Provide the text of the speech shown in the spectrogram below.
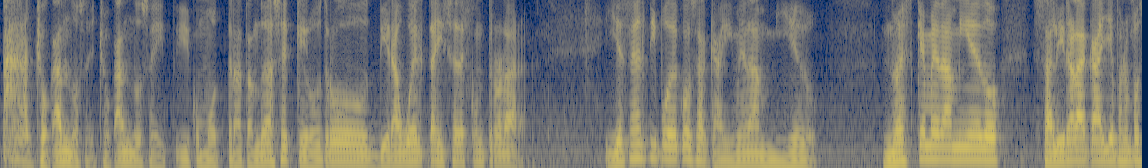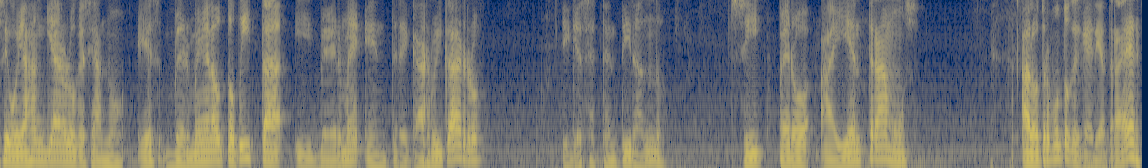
¡pam! chocándose, chocándose y, y como tratando de hacer que el otro diera vueltas y se descontrolara. Y ese es el tipo de cosas que ahí me da miedo. No es que me da miedo salir a la calle, por ejemplo, si voy a janguear o lo que sea. No, es verme en la autopista y verme entre carro y carro y que se estén tirando. Sí, pero ahí entramos al otro punto que quería traer,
